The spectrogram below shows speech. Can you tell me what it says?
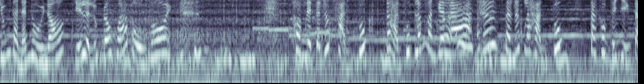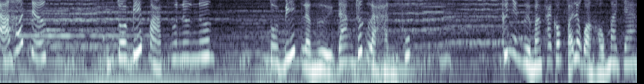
Chúng ta đã nuôi nó Chỉ là lúc đó quá buồn thôi. Hôm nay ta rất hạnh phúc. Ta hạnh phúc lắm Mangala. Ta rất là hạnh phúc. Ta không thể diễn tả hết được. Tôi biết mà thưa nương nương. Tôi biết là người đang rất là hạnh phúc. Cứ như người mang thai không phải là hoàng hậu Maya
